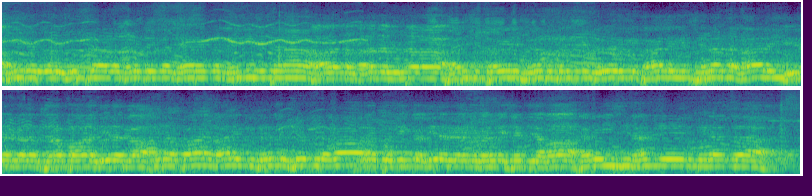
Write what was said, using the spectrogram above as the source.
வீரர்களை உற்சாகப்படுத்துங்க நேரங்கள் நெருங்கிவிட்டன. காலங்கள் கடந்து விட்டன பரிசு தொகையை சிறப்பு பரிசு பெறுவதற்கு காலையில் சிறந்த காலை. வீரர்களும் சிறப்பான வீரர்கள். சிறப்பான காலைக்கு பெருமை சேர்க்கிறவா? சிறப்பு மிக்க வீரர்களுக்கு பெருமை சேர்த்திடவா கடைசி நான்கே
